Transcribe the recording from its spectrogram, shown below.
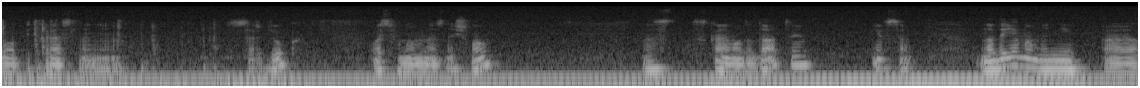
Павло підкреслення Сердюк. Ось воно мене знайшло. Натискаємо додати і все. Надаємо мені е,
